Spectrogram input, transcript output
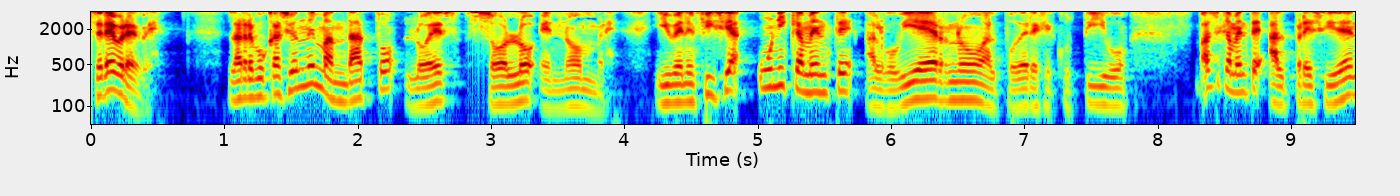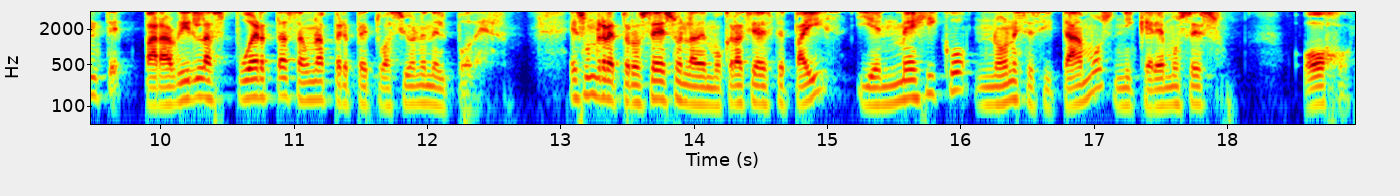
Seré breve. La revocación de mandato lo es solo en nombre y beneficia únicamente al gobierno, al poder ejecutivo, básicamente al presidente para abrir las puertas a una perpetuación en el poder. Es un retroceso en la democracia de este país y en México no necesitamos ni queremos eso. Ojo,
